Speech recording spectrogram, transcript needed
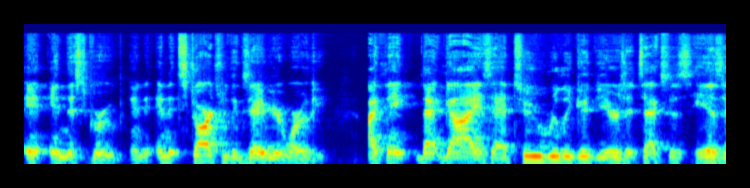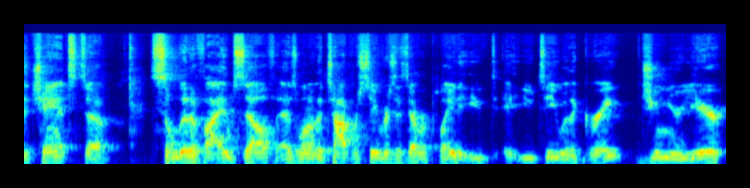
in, in, this group, and and it starts with Xavier Worthy. I think that guy has had two really good years at Texas. He has a chance to solidify himself as one of the top receivers that's ever played at, at UT with a great junior year.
